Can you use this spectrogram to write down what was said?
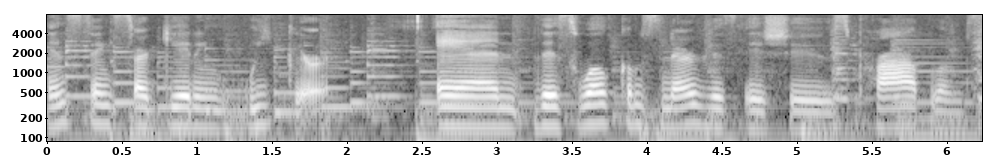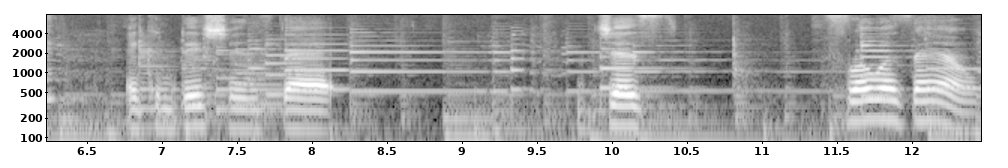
instincts are getting weaker And this welcomes nervous issues, problems, and conditions that just slow us down.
